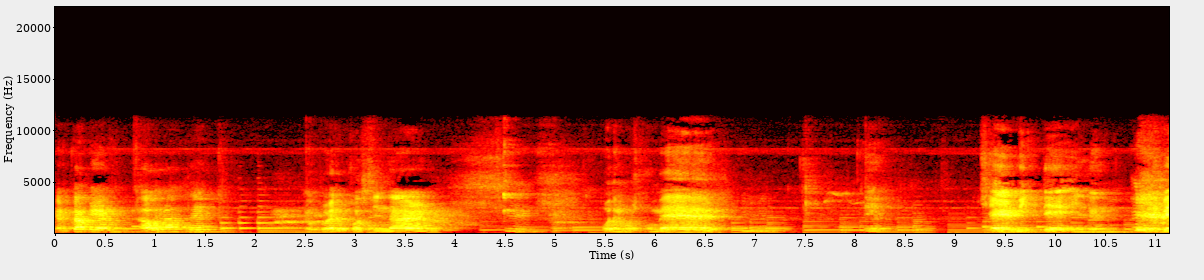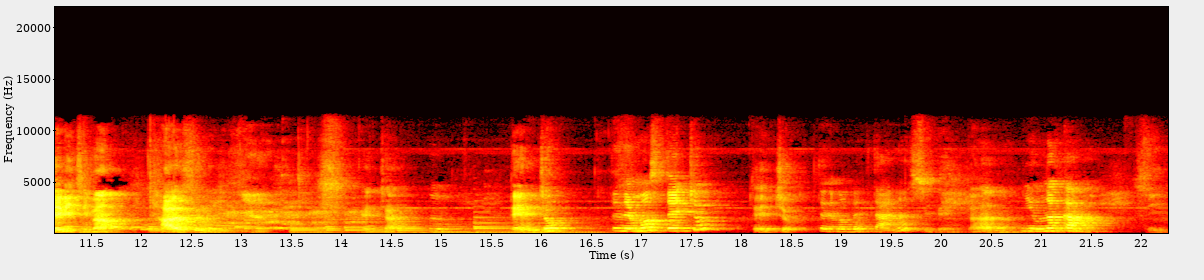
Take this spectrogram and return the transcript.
Pero está bien, ahora sí. Yo puedo cocinar, mm. podemos comer. Mm -hmm. Sí. Él mi té en el 레벨이지만 닿을 수는 있어. 괜찮아. 벤조? Tenemos techo, 됐죠. tenemos ventanas Sí, ventana. y una cama. Sí.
